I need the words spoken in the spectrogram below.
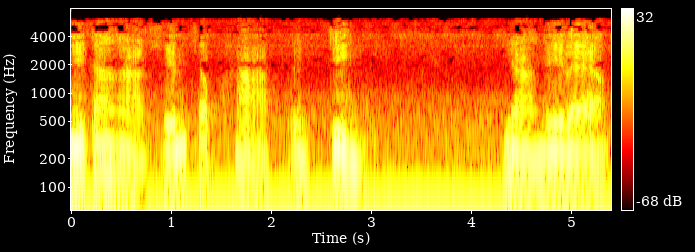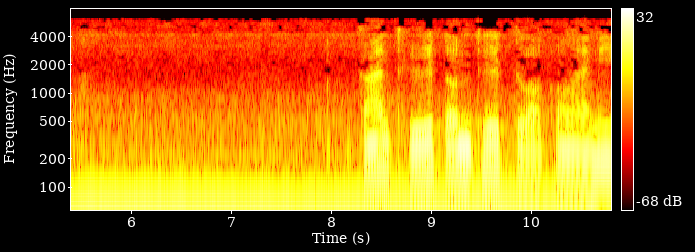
นี่ถ้าหากเห็นสภาพเป็นจริง อย่างนี้แล้ว การถือตนถือตัวก็ไม่มี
